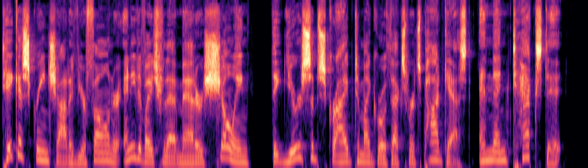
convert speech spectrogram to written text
Take a screenshot of your phone or any device for that matter showing that you're subscribed to my Growth Experts podcast and then text it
